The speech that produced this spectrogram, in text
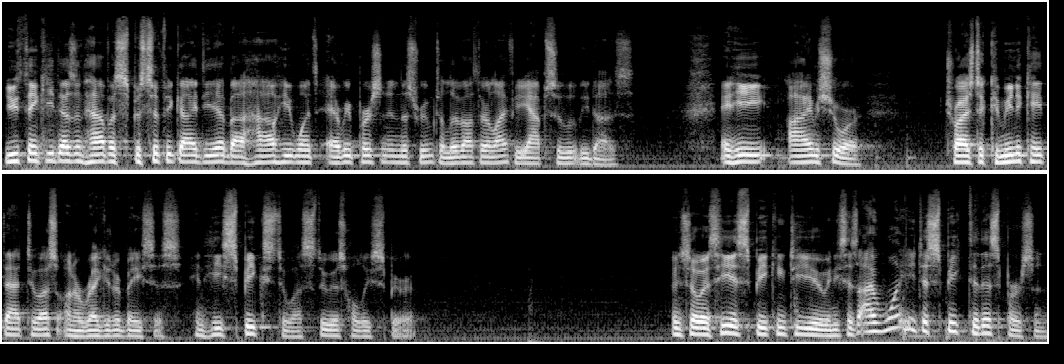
You think He doesn't have a specific idea about how He wants every person in this room to live out their life? He absolutely does. And He, I'm sure, tries to communicate that to us on a regular basis. And He speaks to us through His Holy Spirit. And so, as he is speaking to you, and he says, I want you to speak to this person.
